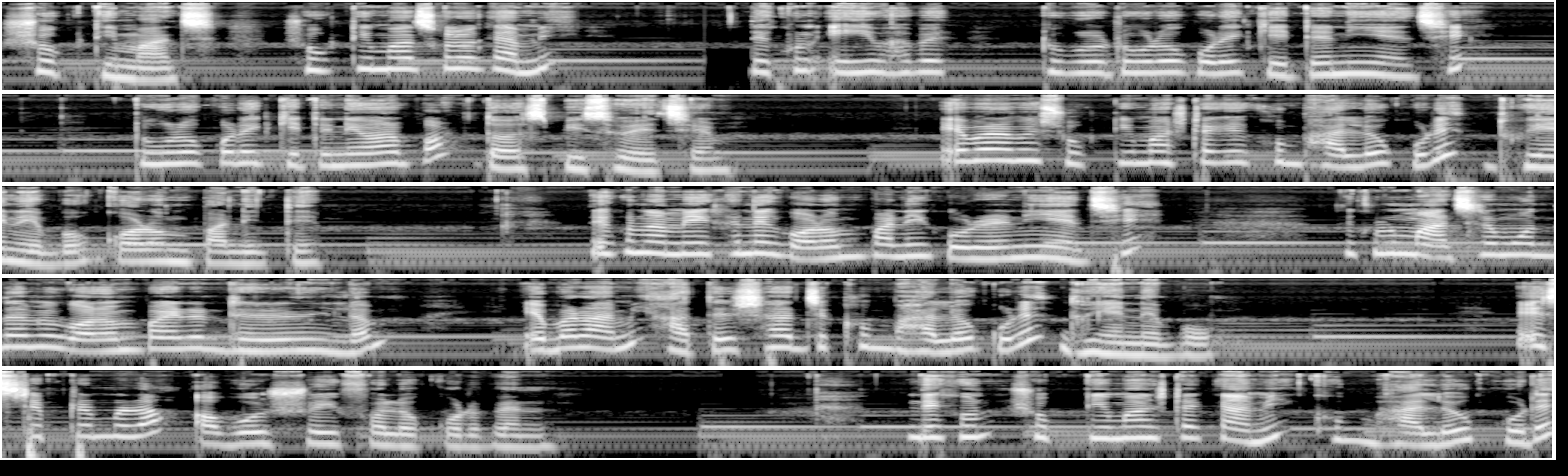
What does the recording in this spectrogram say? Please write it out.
শুকটি মাছ। শুকটি মাছগুলোকে আমি দেখুন এইভাবে টুকরো টুকরো করে কেটে নিয়েছি। টুকরো করে কেটে নেওয়ার পর দশ পিস হয়েছে। এবার আমি শুকটি মাছটাকে খুব ভালো করে ধুয়ে নেব গরম পানিতে। দেখুন, আমি এখানে গরম পানি করে নিয়েছি। দেখুন, মাছের মধ্যে আমি গরম পানিটা ঢেলে নিলাম। এবার আমি হাতের সাহায্যে খুব ভালো করে ধুয়ে নেব। এই স্টেপটা আপনারা অবশ্যই ফলো করবেন। দেখুন শুকটি মাছটাকে আমি খুব ভালো করে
